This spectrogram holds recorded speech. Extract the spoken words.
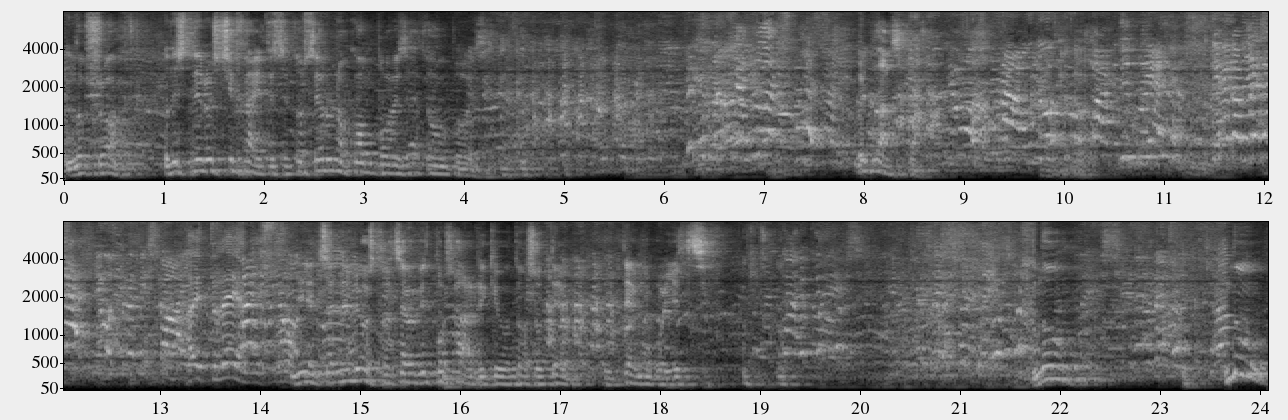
Ну що, Ви ж не розчихайтеся, то все одно кому повезе, тому повезе. Будь ласка. Хай що? Ні, це не люстра, це від пожарників, то що дим, диму боїться. ну, ну,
